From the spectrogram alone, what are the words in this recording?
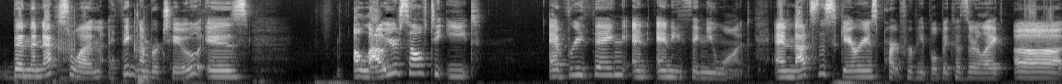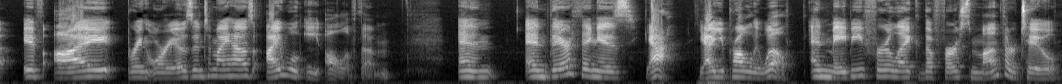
then the next one, I think number two is allow yourself to eat everything and anything you want. And that's the scariest part for people because they're like, uh, if I bring Oreos into my house, I will eat all of them. And and their thing is, yeah, yeah, you probably will. And maybe for like the first month or two,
